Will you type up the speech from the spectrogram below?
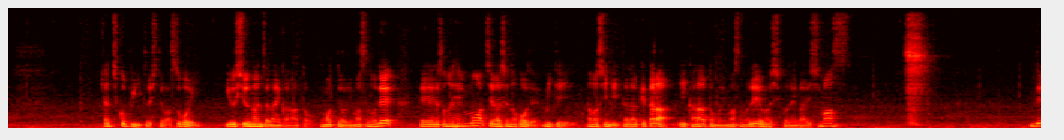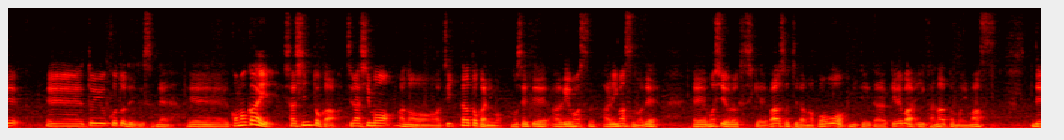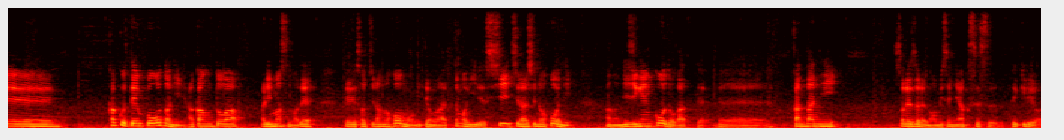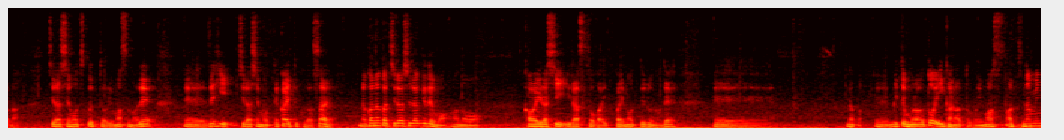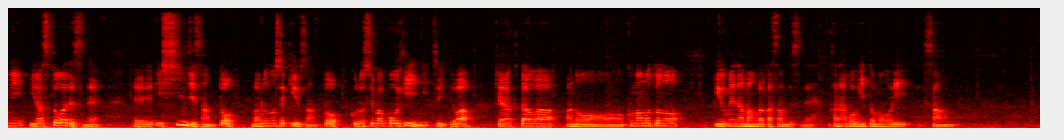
キャッチコピーとしてはすごい優秀なんじゃないかなと思っておりますので、えー、その辺もチラシの方で見て楽しんでいただけたらいいかなと思いますのでよろしくお願いします。で、えー、ということでですね、えー、細かい写真とかチラシもあの Twitter とかにも載せてあげますありますので、えー、もしよろしければそちらの方を見ていただければいいかなと思いますで各店舗ごとにアカウントはありますので、え、そちらの方も見てもらってもいいですしチラシの方にあの2次元コードがあって、え、簡単にそれぞれのお店にアクセスできるようなチラシも作っておりますので、えー、ぜひチラシ持って帰ってください。なかなかチラシだけでもあの可愛らしいイラストがいっぱい載ってるので、えー、なんかえー、見てもらうといいかなと思います。あちなみにイラストがですね、えー、一心寺さんと丸の石油さんと黒芝コーヒーについてはキャラクターはあのー、熊本の有名な漫画家さんですね。金子木智則さん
